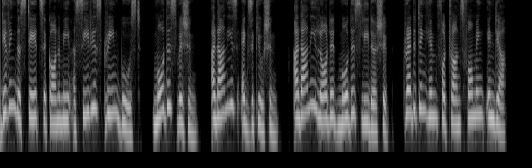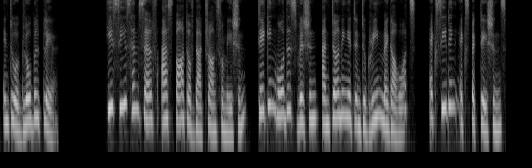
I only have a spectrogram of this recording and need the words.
giving the state's economy a serious green boost. Modi's vision, Adani's execution, Adani lauded Modi's leadership, crediting him for transforming India into a global player. He sees himself as part of that transformation, taking Modi's vision and turning it into green megawatts, exceeding expectations.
